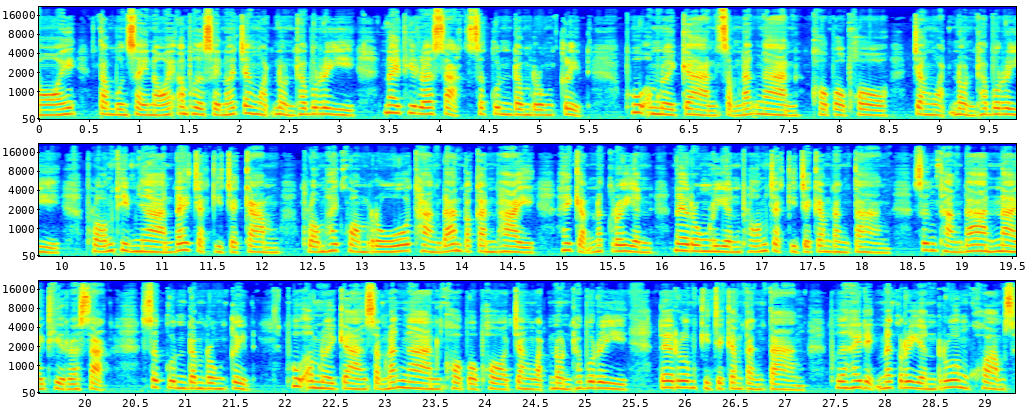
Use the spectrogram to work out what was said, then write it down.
น้อย ตำบลไซน้อย อำเภอไซน้อยจังหวัดนนทบุรีนายธีรศักดิ์สกุลดำรงกฤษ ผู้อำนวยการสำนักงานคอปพจังหวัดนนทบุรี พร้อมทีมงานได้จัดกิจกรรม พร้อมให้ความรู้ทางด้านประกันภัย ให้กับนักเรียน ในโรงเรียนพร้อมจัดกิจกรรมต่างๆ ซึ่งทางด้านนายธีรศักดิ์สกุลดำรงกฤษผู้อำนวยการสำนักงานคอปพจังหวัดนนทบุรี ได้ร่วมกิจกรรมต่างๆ เพื่อให้เด็กนักเรียนร่วมความส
